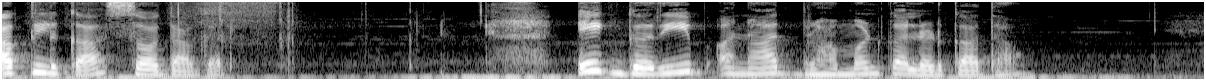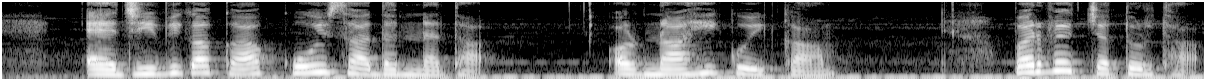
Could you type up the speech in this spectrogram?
अक्ल का सौदागर। एक गरीब अनाथ ब्राह्मण का लड़का था। आजीविका का कोई साधन न था और ना ही कोई काम, पर वह चतुर था।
